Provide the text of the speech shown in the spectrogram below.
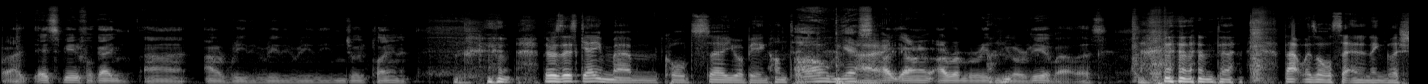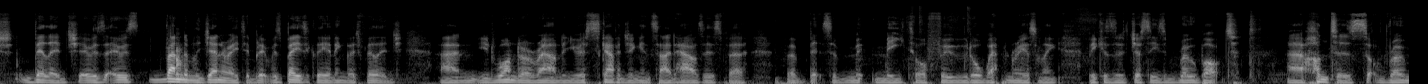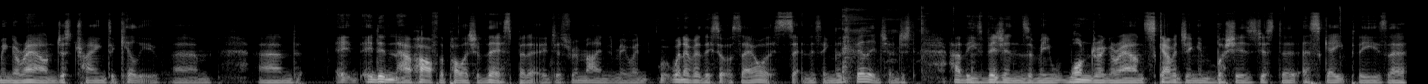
But I, it's a beautiful game. Uh, I really, really, really enjoyed playing it. There was this game um, called Sir, You Are Being Hunted. Oh yes, I, I, I remember reading your review about this. and uh, that was all set in an English village. It was it was randomly generated, but it was basically an English village, and you'd wander around and you were scavenging inside houses for for bits of m- meat or food or weaponry or something because there's just these robot uh, hunters sort of roaming around just trying to kill you. Um, and it, it didn't have half the polish of this, but it, it just reminded me when whenever they sort of say, "Oh, it's set in this English village," I just have these visions of me wandering around, scavenging in bushes just to escape these uh,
